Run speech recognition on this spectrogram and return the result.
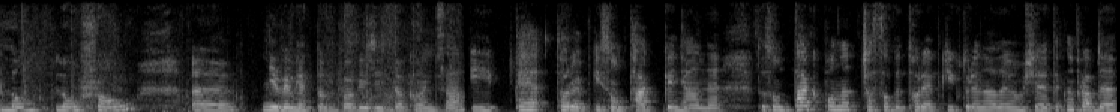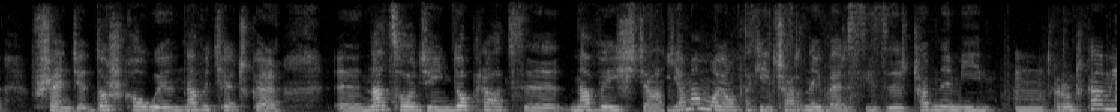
Long, Longchamp. Yy, nie wiem, jak to wypowiedzieć do końca. I te torebki są tak genialne. To są tak ponadczasowe torebki, które nadają się tak naprawdę wszędzie. Do szkoły, na wycieczkę, y, na co dzień, do pracy, na wyjścia. Ja mam moją w takiej czarnej wersji z czarnymi mm, rączkami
